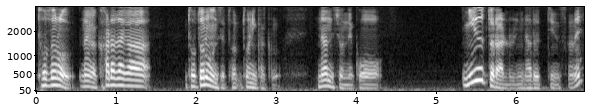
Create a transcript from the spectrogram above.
整う。なんか体が整うんですよ。と、とにかく。なんでしょうね、こう、ニュートラルになるっていうんですかね。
